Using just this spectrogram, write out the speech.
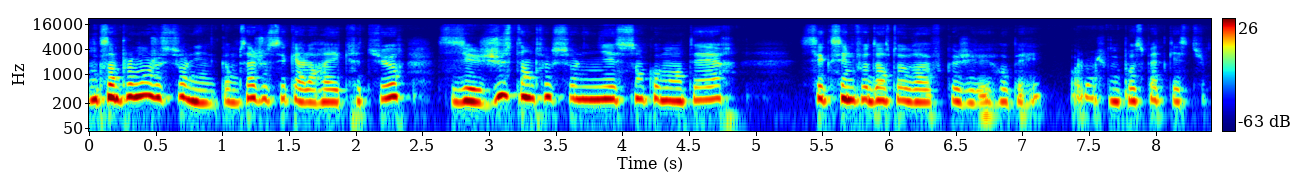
Donc simplement je surligne. Comme ça je sais qu'à la réécriture, si j'ai juste un truc surligné sans commentaire, c'est que c'est une faute d'orthographe que j'ai repérée. Voilà, je me pose pas de questions.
